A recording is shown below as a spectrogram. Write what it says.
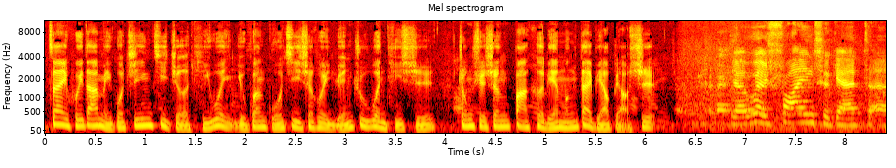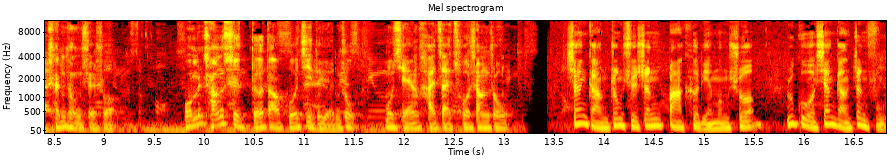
在回答美国之音记者提问有关国际社会援助问题时，中学生罢课联盟代表表示：“陈同学说，我们尝试得到国际的援助，目前还在磋商中。”香港中学生罢课联盟说：“如果香港政府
